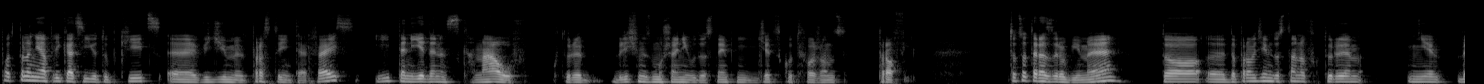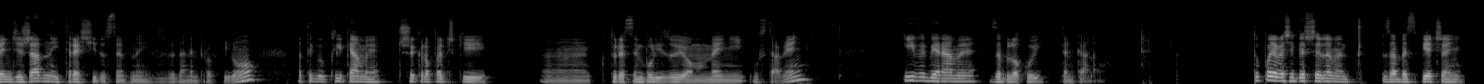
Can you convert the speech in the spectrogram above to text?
Po odpaleniu aplikacji YouTube Kids y, widzimy prosty interfejs i ten jeden z kanałów, który byliśmy zmuszeni udostępnić dziecku, tworząc profil. To, co teraz zrobimy, to y, doprowadzimy do stanu, w którym nie będzie żadnej treści dostępnej w danym profilu. Dlatego klikamy trzy kropeczki, yy, które symbolizują menu ustawień i wybieramy zablokuj ten kanał. Tu pojawia się pierwszy element zabezpieczeń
